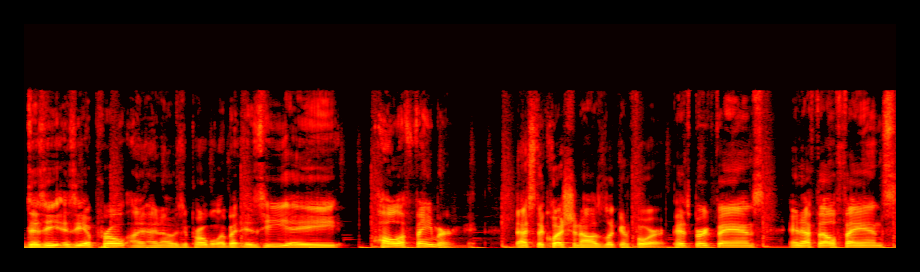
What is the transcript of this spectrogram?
does he is he a pro? I, I know he's a Pro Bowler, but is he a Hall of Famer? That's the question I was looking for. Pittsburgh fans, NFL fans,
